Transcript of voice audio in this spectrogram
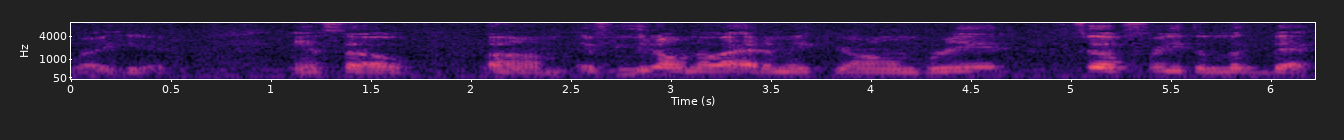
right here and so um, if you don't know how to make your own bread, feel free to look back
